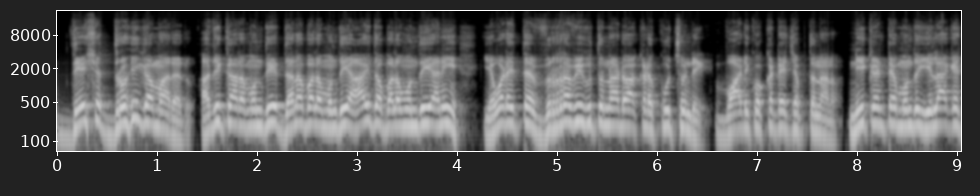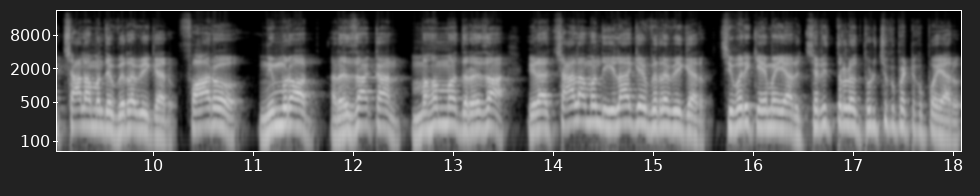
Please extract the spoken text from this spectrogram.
దేశ ద్రోహిగా మారారు. అధికారం ఉంది ధనబలం ఉంది ఆయుధ బలం ఉంది అని ఎవడైతే విర్రవీగుతున్నాడో అక్కడ కూర్చుండి వాడికొక్కటే చెప్తున్నాను. నీకంటే ముందు ఇలాగే చాలా మంది విర్రవీగారు. ఫారో నిమ్రాద్ రజాఖాన్ మహమ్మద్ రజా ఇలా చాలా మంది ఇలాగే విర్రవీగారు. చివరికి ఏమయ్యారు? చరిత్రలో తుడుచుకు పెట్టుకుపోయారు.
